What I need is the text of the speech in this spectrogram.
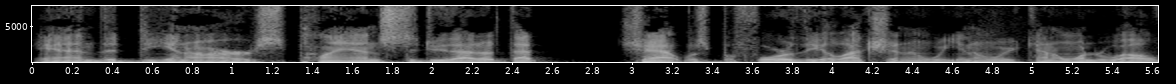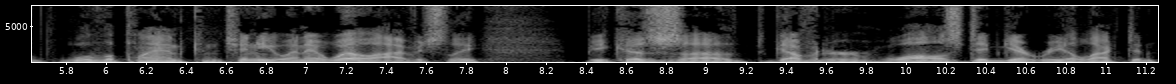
and the DNR's plans to do that. That chat was before the election. And we, you know, we kind of wondered, well, will the plan continue? And it will, obviously, because uh, Governor Walz did get reelected.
